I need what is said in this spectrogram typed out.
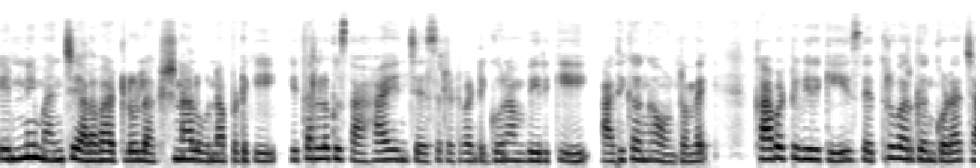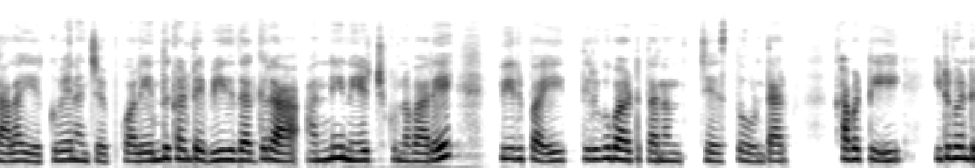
ఎన్ని మంచి అలవాట్లు లక్షణాలు ఉన్నప్పటికీ ఇతరులకు సహాయం చేసేటటువంటి గుణం వీరికి అధికంగా ఉంటుంది. కాబట్టి వీరికి శత్రువర్గం కూడా చాలా ఎక్కువేనని చెప్పుకోవాలి. ఎందుకంటే వీరి దగ్గర అన్నీ నేర్చుకున్న వారే వీరిపై తిరుగుబాటుతనం చేస్తూ ఉంటారు. కాబట్టి ఇటువంటి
